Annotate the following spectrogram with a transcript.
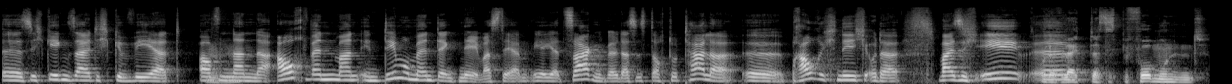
äh, sich gegenseitig gewährt aufeinander. Mhm. Auch wenn man in dem Moment denkt, nee, was der mir jetzt sagen will, das ist doch totaler, äh, brauche ich nicht oder weiß ich eh. Äh, oder vielleicht, das ist bevormundend.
